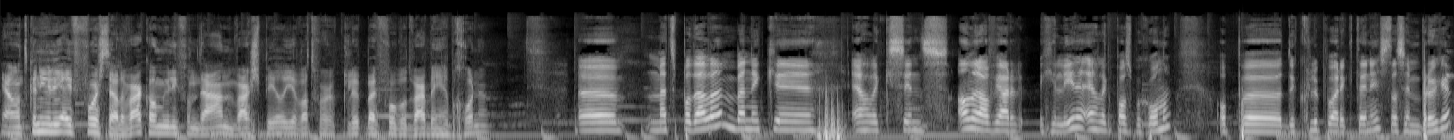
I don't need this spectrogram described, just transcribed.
Ja, want kunnen jullie even voorstellen, waar komen jullie vandaan? Waar speel je? Wat voor club bijvoorbeeld? Waar ben je begonnen? Uh, met padellen ben ik eigenlijk sinds anderhalf jaar geleden eigenlijk pas begonnen. Op de club waar ik tennis, dat is in Brugge.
